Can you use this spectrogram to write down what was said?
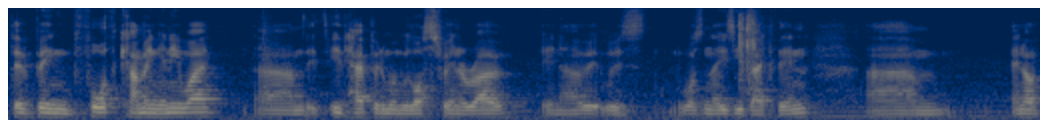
they've been forthcoming anyway. Um, it, it, happened when we lost three in a row. You know, it was it wasn't easy back then, um, and I've,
